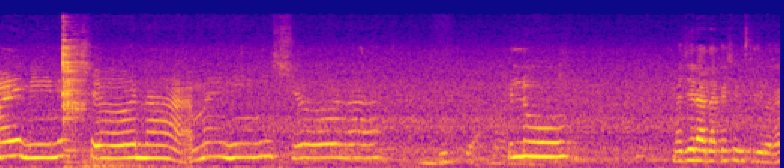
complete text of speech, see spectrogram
My name पिल्लू. माझी राधा कशी दिसली बघा.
